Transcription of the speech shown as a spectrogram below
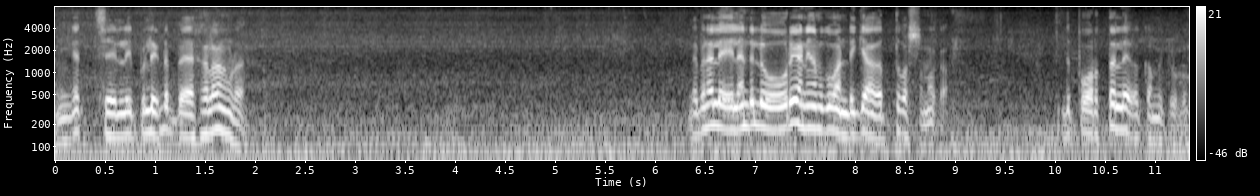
ഇങ്ങനെ ചെള്ളിപ്പിള്ളിയുടെ ബഹളാണ് ഇവിടെ. ഇത് പിന്നെ ലേലന്റെ ലോറിയാണെങ്കിൽ നമുക്ക് വണ്ടിക്ക് അകത്ത് ഭക്ഷണം വെക്കാം. ഇത് പുറത്തല്ലേ വെക്കാൻ പറ്റുള്ളൂ.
